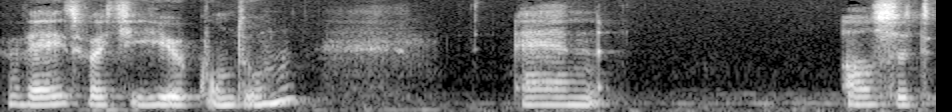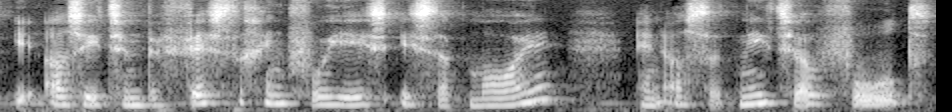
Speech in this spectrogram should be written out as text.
Weet wat je hier kon doen. En als, het, als iets een bevestiging voor je is, is dat mooi. En als dat niet zo voelt,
